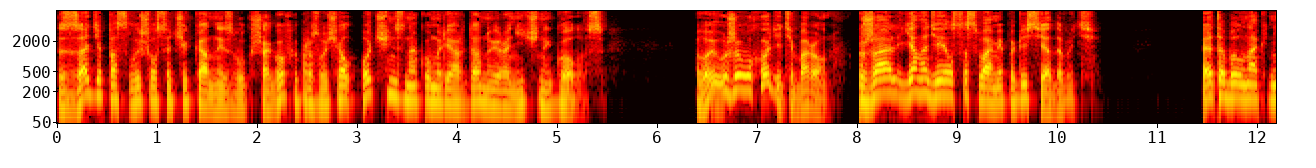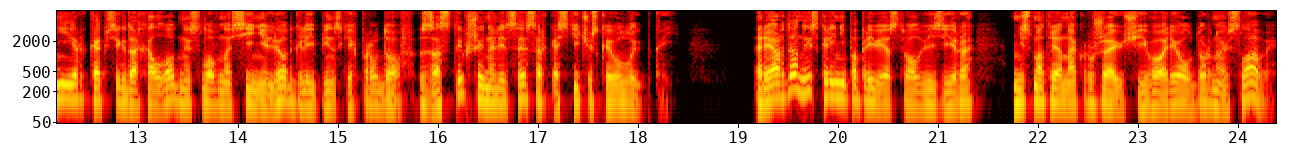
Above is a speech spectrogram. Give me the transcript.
сзади послышался чеканный звук шагов и прозвучал очень знакомый Риордану ироничный голос. «Вы уже уходите, барон? Жаль, я надеялся с вами побеседовать». Это был Накнир, как всегда холодный, словно синий лед глейпинских прудов, застывший на лице саркастической улыбкой. Риордан искренне поприветствовал визира. Несмотря на окружающий его ореол дурной славы,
